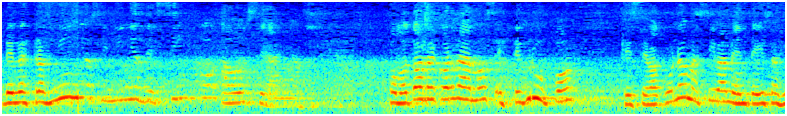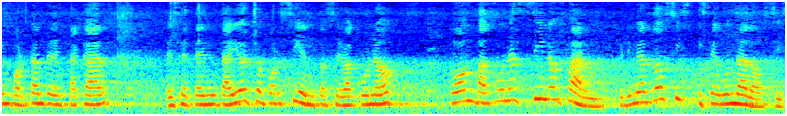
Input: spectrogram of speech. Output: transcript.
de nuestros niños y niñas de 5 a 11 años. Como todos recordamos, este grupo que se vacunó masivamente, y eso es importante destacar, el 78% se vacunó con vacunas Sinopharm, primera dosis y segunda dosis.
